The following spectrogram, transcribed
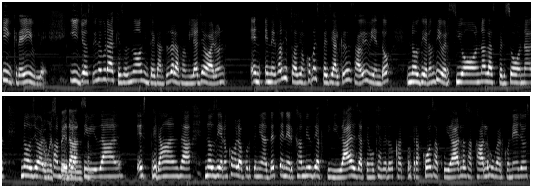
increíble. Y yo estoy segura de que esos nuevos integrantes de la familia llevaron en, en, esa situación como especial que se estaba viviendo, nos dieron diversión a las personas, nos llevaron cambios de actividad esperanza, nos dieron como la oportunidad de tener cambios de actividades, ya tengo que hacer otra cosa, cuidarlos, sacarlos, jugar con ellos,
